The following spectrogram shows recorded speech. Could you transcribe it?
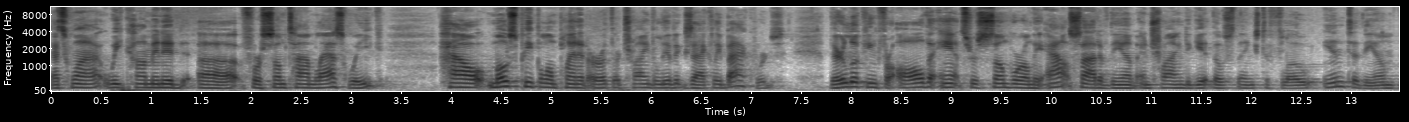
That's why we commented uh, for some time last week how most people on planet Earth are trying to live exactly backwards. They're looking for all the answers somewhere on the outside of them and trying to get those things to flow into them.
